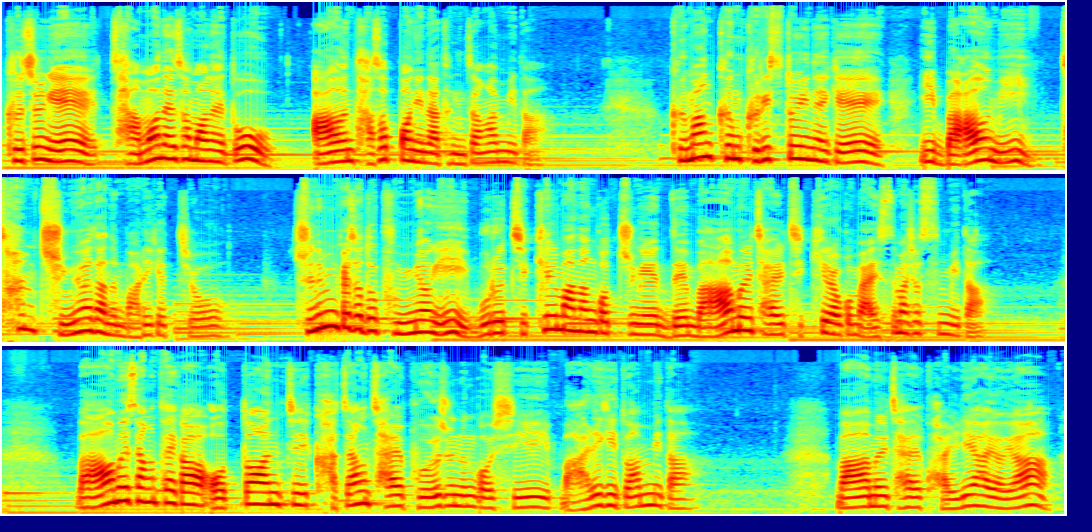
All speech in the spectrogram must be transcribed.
그 중에 잠언에서만 해도 95번이나 등장합니다. 그만큼 그리스도인에게 이 마음이 참 중요하다는 말이겠죠. 주님께서도 분명히 무릇 지킬 만한 것 중에 내 마음을 잘 지키라고 말씀하셨습니다. 마음의 상태가 어떠한지 가장 잘 보여주는 것이 말이기도 합니다. 마음을 잘 관리하여야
